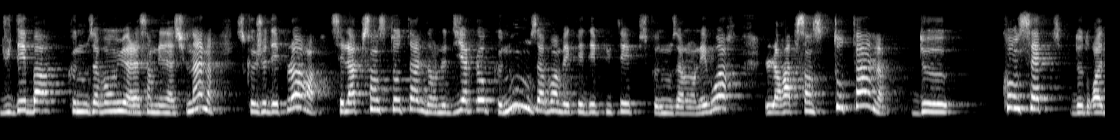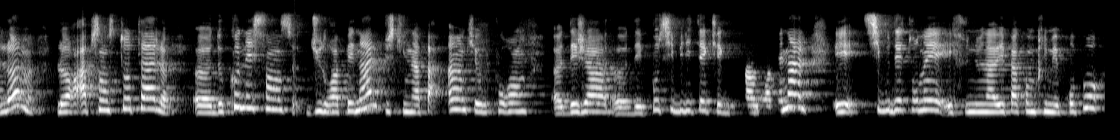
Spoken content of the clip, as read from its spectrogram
du débat que nous avons eu à l'Assemblée nationale. Ce que je déplore, c'est l'absence totale dans le dialogue que nous, nous avons avec les députés, puisque nous allons les voir, leur absence totale de concept de droit de l'homme, leur absence totale euh, de connaissance du droit pénal, puisqu'il n'y en a pas un qui est au courant euh, déjà euh, des possibilités qui existent dans le droit pénal. Et si vous détournez et que vous n'avez pas compris mes propos,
